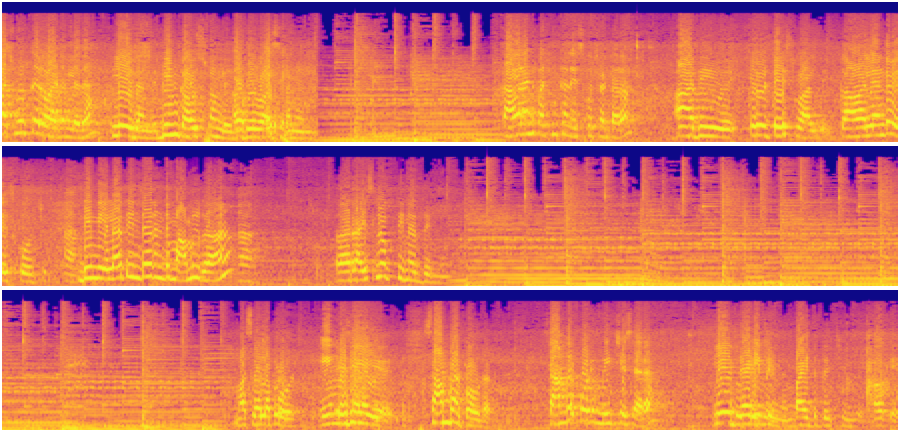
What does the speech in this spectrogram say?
పచ్చిమిరపకాయలు వాడడం లేదా? లేదండి దీనికి అవసరం లేదు ఇదే వాడతాను నేను. కావాలంటే పచ్చిమిరపకాయలు వేసుకోవచ్చు అంటారా? అది టేస్ట్ వాళ్ళది. కావాలి అంటే వేసుకోవచ్చు. దీన్ని ఎలా తింటారంటే మామూలుగా రైస్లోకి తినరు దీన్ని. Masala powder? Sambar powder. Sambar powder మీకు చేశారా? లేదు బయట తెచ్చింది ఓకే.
